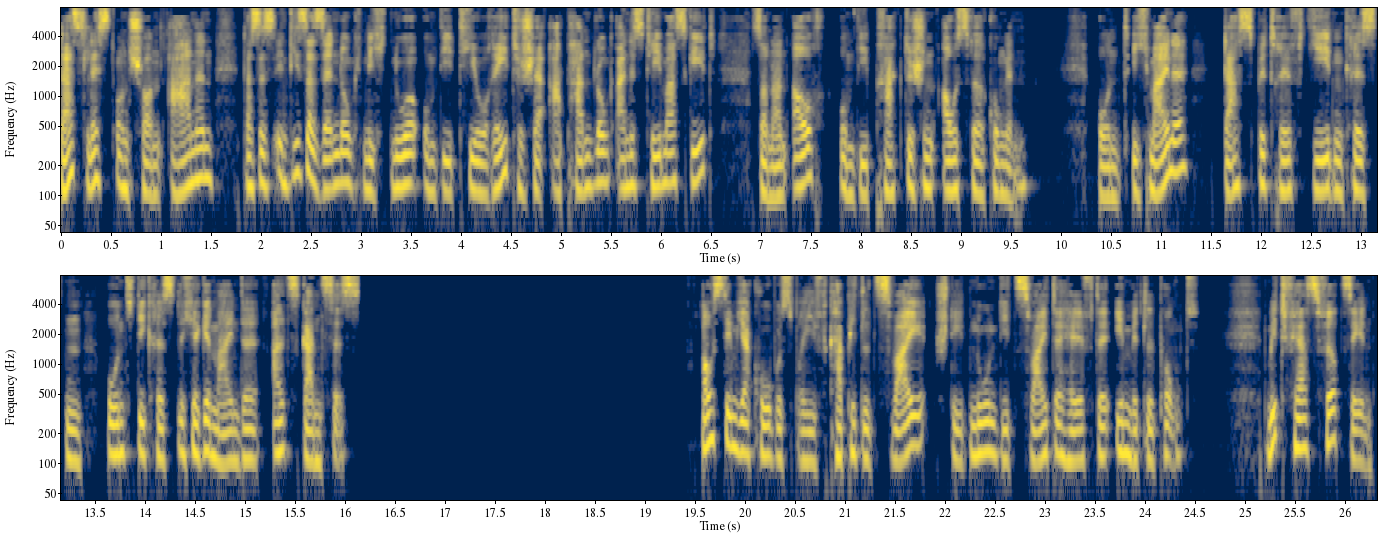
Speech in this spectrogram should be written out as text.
Das lässt uns schon ahnen, dass es in dieser Sendung nicht nur um die theoretische Abhandlung eines Themas geht, sondern auch um die praktischen Auswirkungen. Und ich meine, das betrifft jeden Christen und die christliche Gemeinde als Ganzes. Aus dem Jakobusbrief Kapitel 2 steht nun die zweite Hälfte im Mittelpunkt. Mit Vers 14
